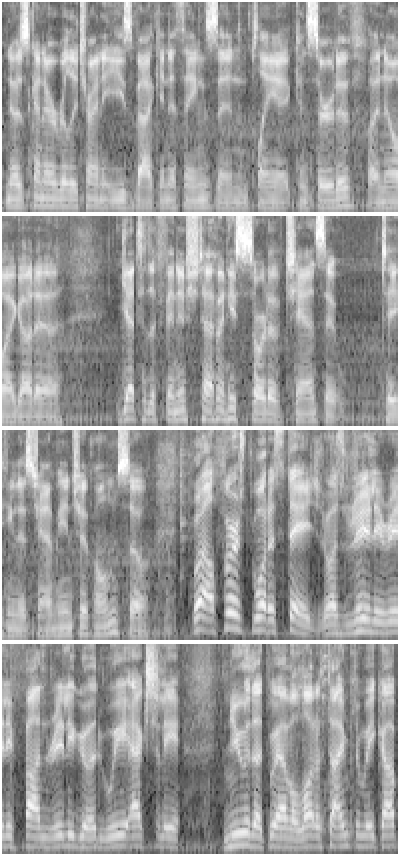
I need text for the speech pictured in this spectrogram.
you know, just kind of really trying to ease back into things and playing it conservative. I know I got to get to the finish to have any sort of chance at taking this championship home. So, well, first, what a stage! It was really, really fun, really good. We actually knew that we have a lot of time to make up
